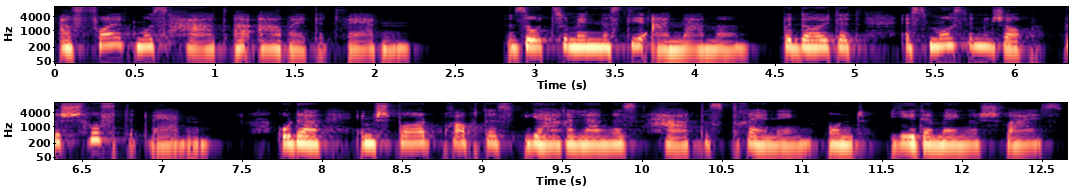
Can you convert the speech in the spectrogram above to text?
Erfolg muss hart erarbeitet werden. So zumindest die Annahme. Bedeutet, es muss im Job geschuftet werden. Oder im Sport braucht es jahrelanges hartes Training und jede Menge Schweiß.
